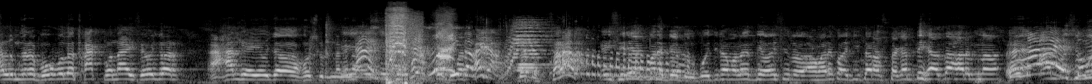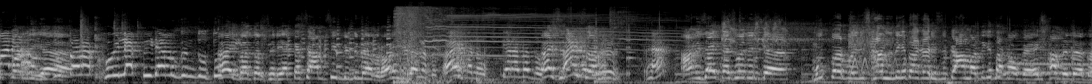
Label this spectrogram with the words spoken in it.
আলমগীরের বউ বলে থাকব না আইছে ওই ধর হালি ওই যে হসুর নামে এই সিরিয়া একবারে বেদু বইদিন আমার দেওয়া হয়েছিল কয় দিতা রাস্তাঘাট আর না খুইলা পিডামু কিন্তু তুই এই বাবু হ্যাঁ? আমি যাই কাছে ওই দিনকে। মুত পার বলছি সামনের দিকে তাকা দিছি আমার দিকে তাকাও কে এই সামনে দেখো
